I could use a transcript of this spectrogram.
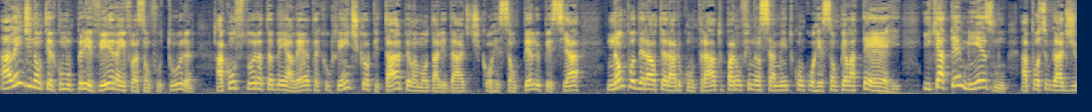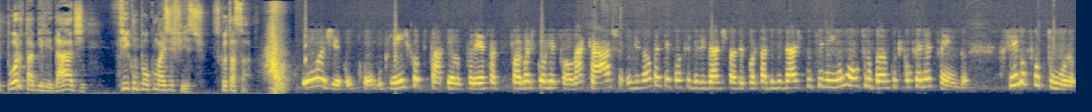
Além de não ter como prever a inflação futura, a consultora também alerta que o cliente que optar pela modalidade de correção pelo IPCA não poderá alterar o contrato para um financiamento com correção pela TR e que até mesmo a possibilidade de portabilidade fica um pouco mais difícil. Escuta só. Hoje, o, cliente que optar pelo, por essa forma de correção na caixa, ele não vai ter possibilidade de fazer portabilidade porque nenhum outro banco está oferecendo. Se no futuro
